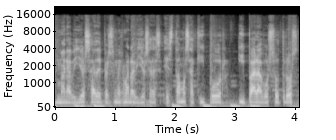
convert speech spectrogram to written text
maravillosa de personas maravillosas, estamos aquí por y para vosotros.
